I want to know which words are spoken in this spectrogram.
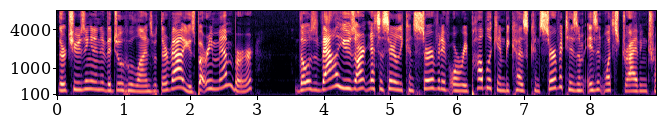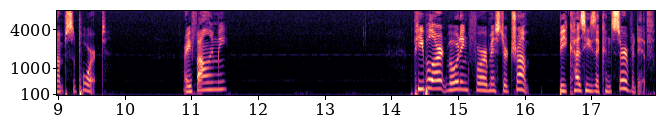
they're choosing an individual who aligns with their values. But remember, those values aren't necessarily conservative or Republican because conservatism isn't what's driving Trump's support. Are you following me? People aren't voting for Mr. Trump because he's a conservative.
